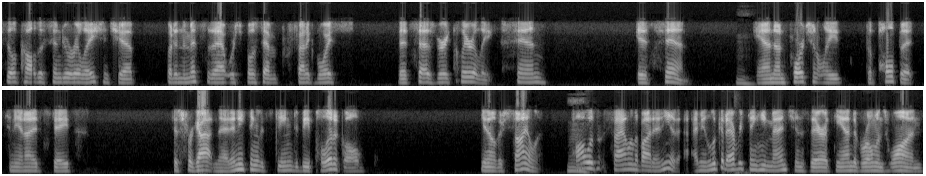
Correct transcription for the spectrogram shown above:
still called us into a relationship, but in the midst of that, we're supposed to have a prophetic voice that says very clearly, sin is sin. Hmm. And unfortunately, the pulpit in the United States has forgotten that. Anything that's deemed to be political you know, they're silent. Mm. Paul wasn't silent about any of that. I mean, look at everything he mentions there at the end of Romans 1,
